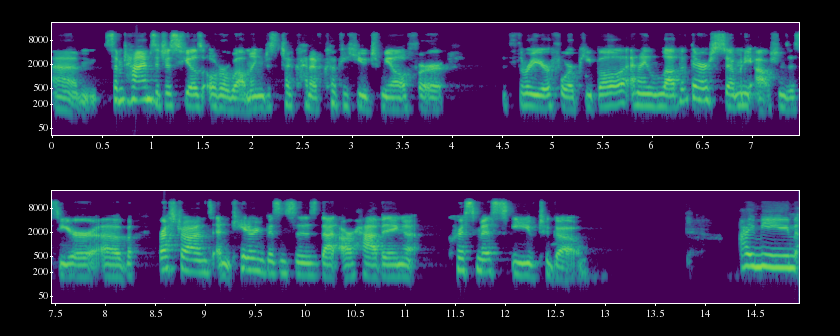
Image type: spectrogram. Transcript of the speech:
um, sometimes it just feels overwhelming just to kind of cook a huge meal for three or four people. And I love that there are so many options this year of restaurants and catering businesses that are having Christmas Eve to go. I mean,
